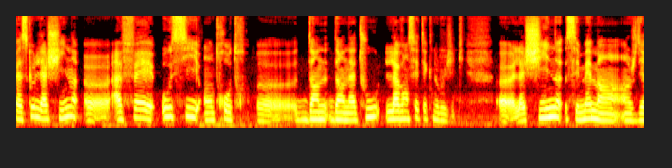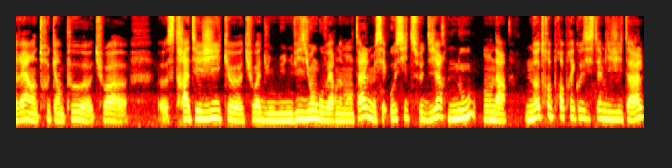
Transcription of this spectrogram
parce que la Chine euh, a fait aussi, entre autres, euh, d'un atout l'avancée technologique. Euh, la Chine, c'est même un, je dirais, un truc un peu, tu vois, stratégique, tu vois, d'une vision gouvernementale, mais c'est aussi de se dire, nous, on a notre propre écosystème digital,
